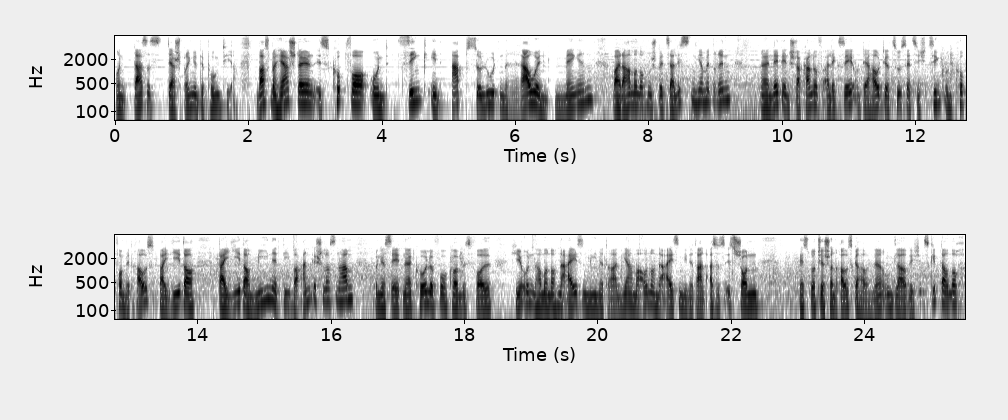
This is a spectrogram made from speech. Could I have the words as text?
Und das ist der springende Punkt hier. Was wir herstellen, ist Kupfer und Zink in absoluten rauen Mengen, weil da haben wir noch einen Spezialisten hier mit drin, äh, nicht den Stakhanov Alexei, und der haut hier zusätzlich Zink und Kupfer mit raus bei jeder, bei jeder Mine, die wir angeschlossen haben. Und ihr seht, ne, Kohlevorkommen ist voll. Hier unten haben wir noch eine Eisenmine dran. Hier haben wir auch noch eine Eisenmine dran. Also es ist schon, es wird hier schon rausgehauen, ne? Unglaublich. Es gibt auch noch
